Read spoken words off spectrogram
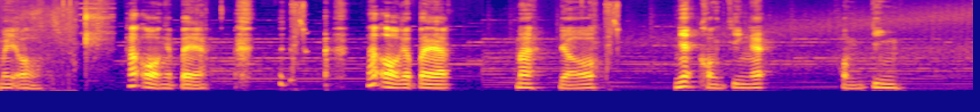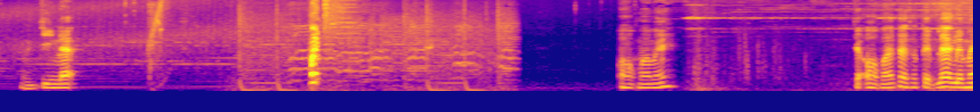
ไม่ออก ถ้าออกเนี่ยแปลก ถ้าออกเนี่ยแปลก มา เดี๋ยว เนี่ยของจริงแล้วของจริง ของจริงแล้ว ออกมาไหม จะออกมาแต่สเต็ปแรกเลยไหม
